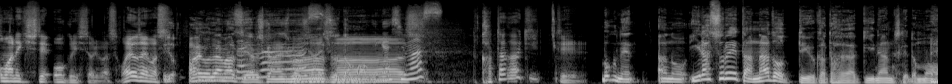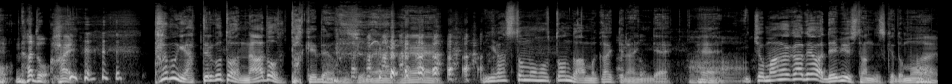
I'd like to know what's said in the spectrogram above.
お招きしてお送りしておりますおはようございますおはようございます。よろしくお願いします。おどうも。お願いします。肩書きって？僕ね、あのイラストレーターなどっていう肩書きなんですけども、など？はい。多分やってることはなどだけなんですよね。ええイラストもほとんどあんま描いてないんで、ええ一応漫画家ではデビューしたんですけども、はい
